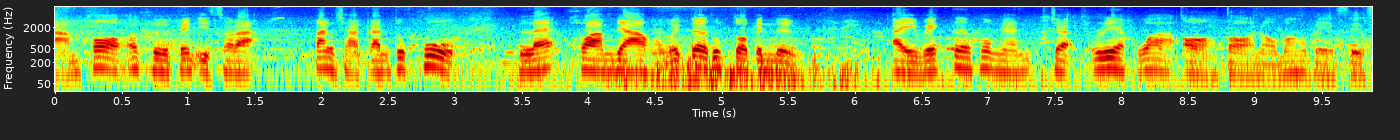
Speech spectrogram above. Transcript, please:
3 ข้อก็คือเป็นอิสระตั้งฉากกันทุกคู่ และความยาวของเวกเตอร์ทุกตัวเป็น 1 ไอเวกเตอร์พวกนั้นจะเรียกว่าออต่อ normal basis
